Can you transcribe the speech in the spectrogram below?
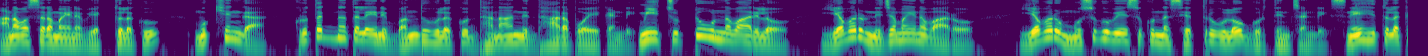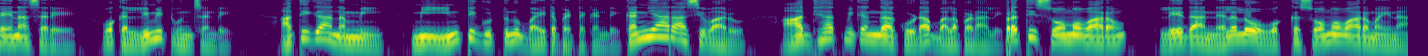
అనవసరమైన వ్యక్తులకు ముఖ్యంగా కృతజ్ఞతలేని బంధువులకు ధనాన్ని ధారపోయకండి. మీ చుట్టూ ఉన్నవారిలో ఎవరు నిజమైనవారో ఎవరు ముసుగు వేసుకున్న శత్రువులో గుర్తించండి. స్నేహితులకైనా సరే ఒక లిమిట్ ఉంచండి. అతిగా నమ్మి మీ ఇంటి గుట్టును బయటపెట్టకండి. కన్యారాశివారు ఆధ్యాత్మికంగా కూడా బలపడాలి. ప్రతి సోమవారం లేదా నెలలో ఒక్క సోమవారమైనా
